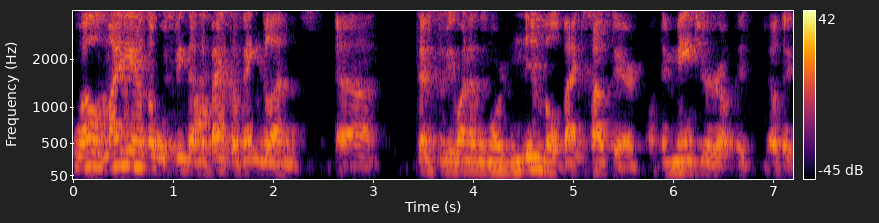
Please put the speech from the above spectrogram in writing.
Well, my view has always been that the Bank of England uh, tends to be one of the more nimble banks out there, of the major of the of the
